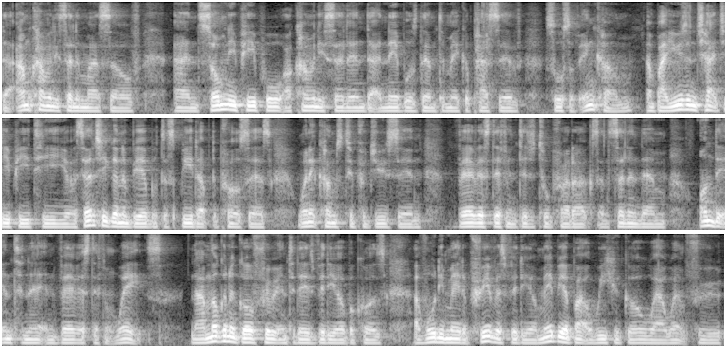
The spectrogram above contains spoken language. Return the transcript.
that I'm currently selling myself, and so many people are currently selling that enables them to make a passive source of income. And by using ChatGPT, you're essentially going to be able to speed up the process when it comes to producing various different digital products and selling them on the internet in various different ways. Now, I'm not going to go through it in today's video because I've already made a previous video, maybe about a week ago, where I went through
